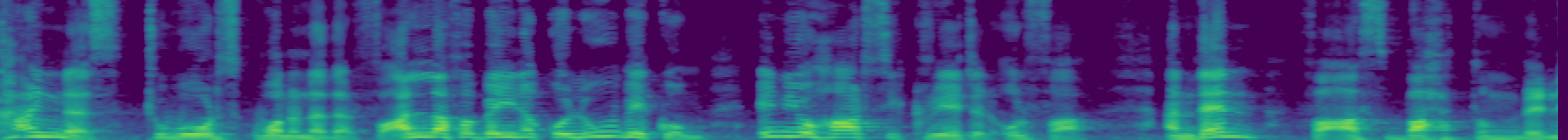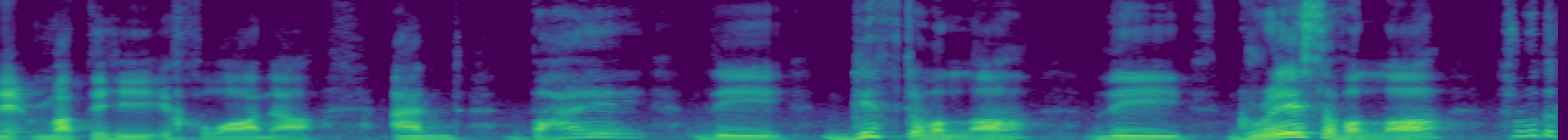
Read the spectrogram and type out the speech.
kindness towards one another. فَأَلَّفَ بَيْنَ قُلُوبِكُمْ In your hearts He created ulfa. And then فَأَصْبَحْتُمْ بِنِعْمَتِهِ إِخْوَانًا And by the gift of Allah, the grace of Allah, through the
